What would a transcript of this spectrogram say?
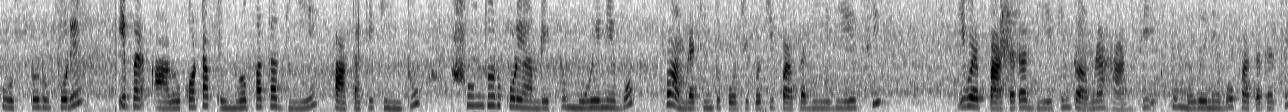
পোস্তর উপরে। এবার আরও কটা কুমড়ো পাতা দিয়ে পাতাকে কিন্তু সুন্দর করে আমরা একটু মুড়ে নেব। আমরা কিন্তু কচি কচি পাতা দিয়ে দিয়েছি। এবার পাতাটা দিয়ে কিন্তু আমরা হাত দিয়ে একটু মুড়ে নেব পাতাটাকে।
